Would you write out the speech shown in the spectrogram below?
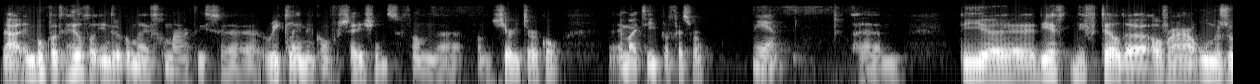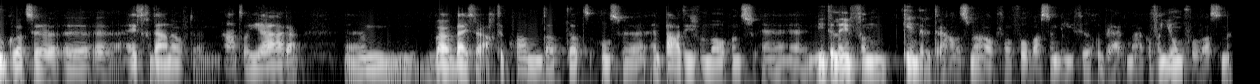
Nou, een boek wat heel veel indruk op me heeft gemaakt is uh, Reclaiming Conversations van, uh, van Sherry Turkle, MIT-professor. Ja. Um, die, uh, die, heeft, die vertelde over haar onderzoek wat ze heeft gedaan over een aantal jaren. Um, waarbij ze erachter kwam dat, dat onze empathische vermogens, niet alleen van kinderen trouwens, maar ook van volwassenen die veel gebruik maken, of van jongvolwassenen,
